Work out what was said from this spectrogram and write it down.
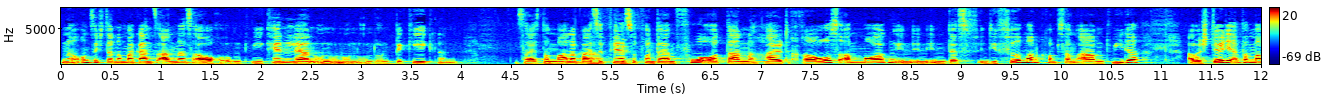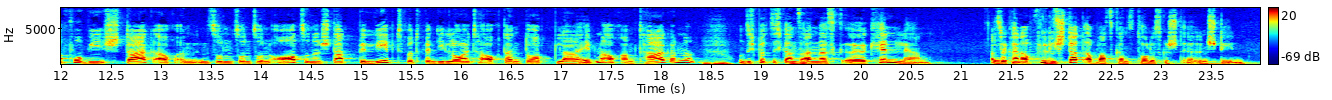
ne, und sich dann nochmal ganz anders auch irgendwie kennenlernen und, und, und, und begegnen. Das heißt, normalerweise ah, okay. fährst du von deinem Vorort dann halt raus am Morgen in, in, in, das, in die Firma und kommst am Abend wieder. Aber stell dir einfach mal vor, wie stark auch in so, so, so ein Ort, so eine Stadt belebt wird, wenn die Leute auch dann dort bleiben, auch am Tage, ne? Mhm. und sich plötzlich ganz mhm. anders äh, kennenlernen. Also da kann auch für ja. die Stadt auch was ganz Tolles äh, entstehen.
